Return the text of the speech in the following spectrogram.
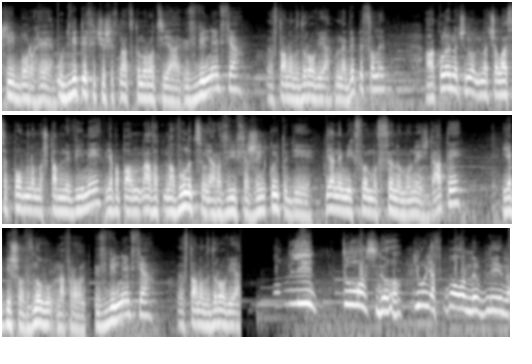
кіборги. У 2016 році я звільнився за станом здоров'я, мене виписали. А коли почалася повномасштабна війна, я попав назад на вулицю, я розвівся з жінкою тоді. Я не міг своєму сину ніч дати. Я пішов знову на фронт. Звільнився станом здоров'я. О, блін, точно! Йо, я спомнив, блін.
